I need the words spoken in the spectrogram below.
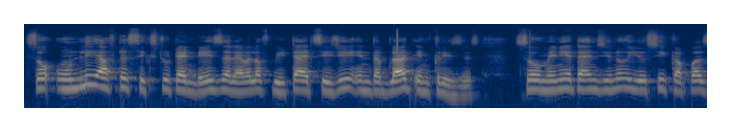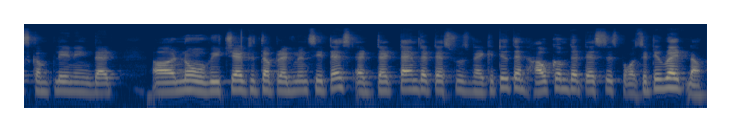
So only after 6 to 10 days the level of beta hcg in the blood increases. So many a times you know you see couples complaining that uh, no we checked the pregnancy test. At that time the test was negative. Then how come the test is positive right now?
